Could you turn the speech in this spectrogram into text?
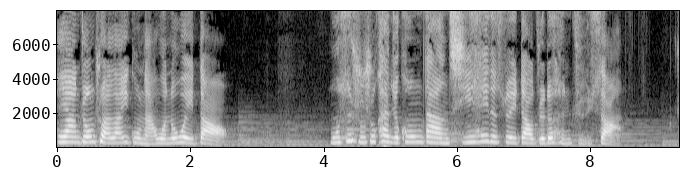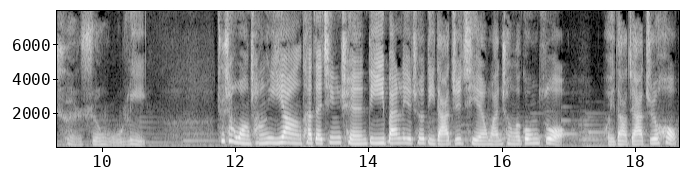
黑暗中传来一股难闻的味道。摩斯叔叔看着空荡漆黑的隧道，觉得很沮丧，全身无力。就像往常一样，他在清晨第一班列车抵达之前完成了工作。回到家之后，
